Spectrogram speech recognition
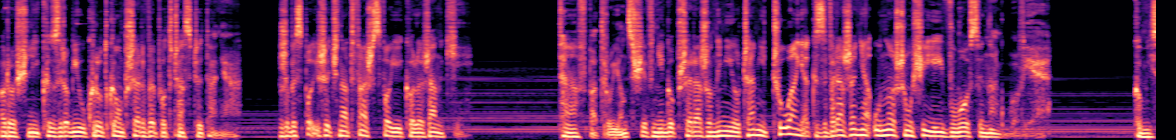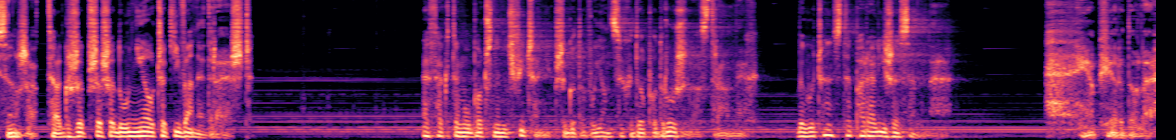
Roślik zrobił krótką przerwę podczas czytania, żeby spojrzeć na twarz swojej koleżanki – ta, wpatrując się w niego przerażonymi oczami, czuła, jak z wrażenia unoszą się jej włosy na głowie. Komisarza także przeszedł nieoczekiwany dreszcz. Efektem ubocznym ćwiczeń przygotowujących do podróży astralnych były częste paraliże senne. Ja pierdolę.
